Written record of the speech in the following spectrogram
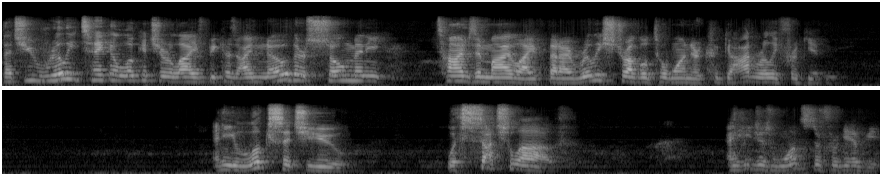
that you really take a look at your life because I know there's so many times in my life that I really struggled to wonder could God really forgive me? And He looks at you with such love, and He just wants to forgive you.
